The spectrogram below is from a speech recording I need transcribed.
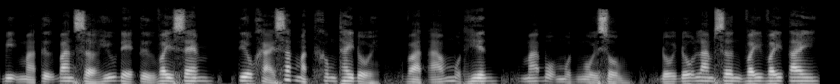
bị mà tự ban sở hữu đệ tử vây xem, Tiêu Khải sắc mặt không thay đổi, và áo một hiên, mã bộ một ngồi sổm, đối Đỗ Lam Sơn vẫy vẫy tay.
